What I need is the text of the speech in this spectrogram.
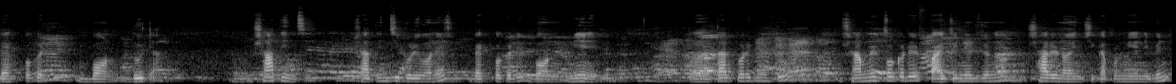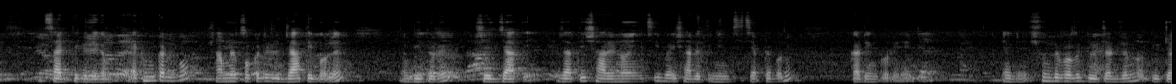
ব্যাক পকেট বন দুইটা। সাত ইঞ্চি। সাত ইঞ্চি পরিমাণের ব্যাক পকেটের বন নিয়ে নেবেন তারপরে কিন্তু সামনের পকেটের পাইপিনের জন্য সাড়ে নয় ইঞ্চি কাপড় নিয়ে নেবেন। সাইড থেকে যে কাপড়, এখন কাটবো। সামনের পকেটের জাতি বলে, ভিতরে সেই জাতি। জাতি সাড়ে নয় ইঞ্চি বা সাড়ে তিন ইঞ্চি চ্যাপটা করে কাটিং করে নেবেন এই সুন্দরভাবে দুইটার জন্য দুইটা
